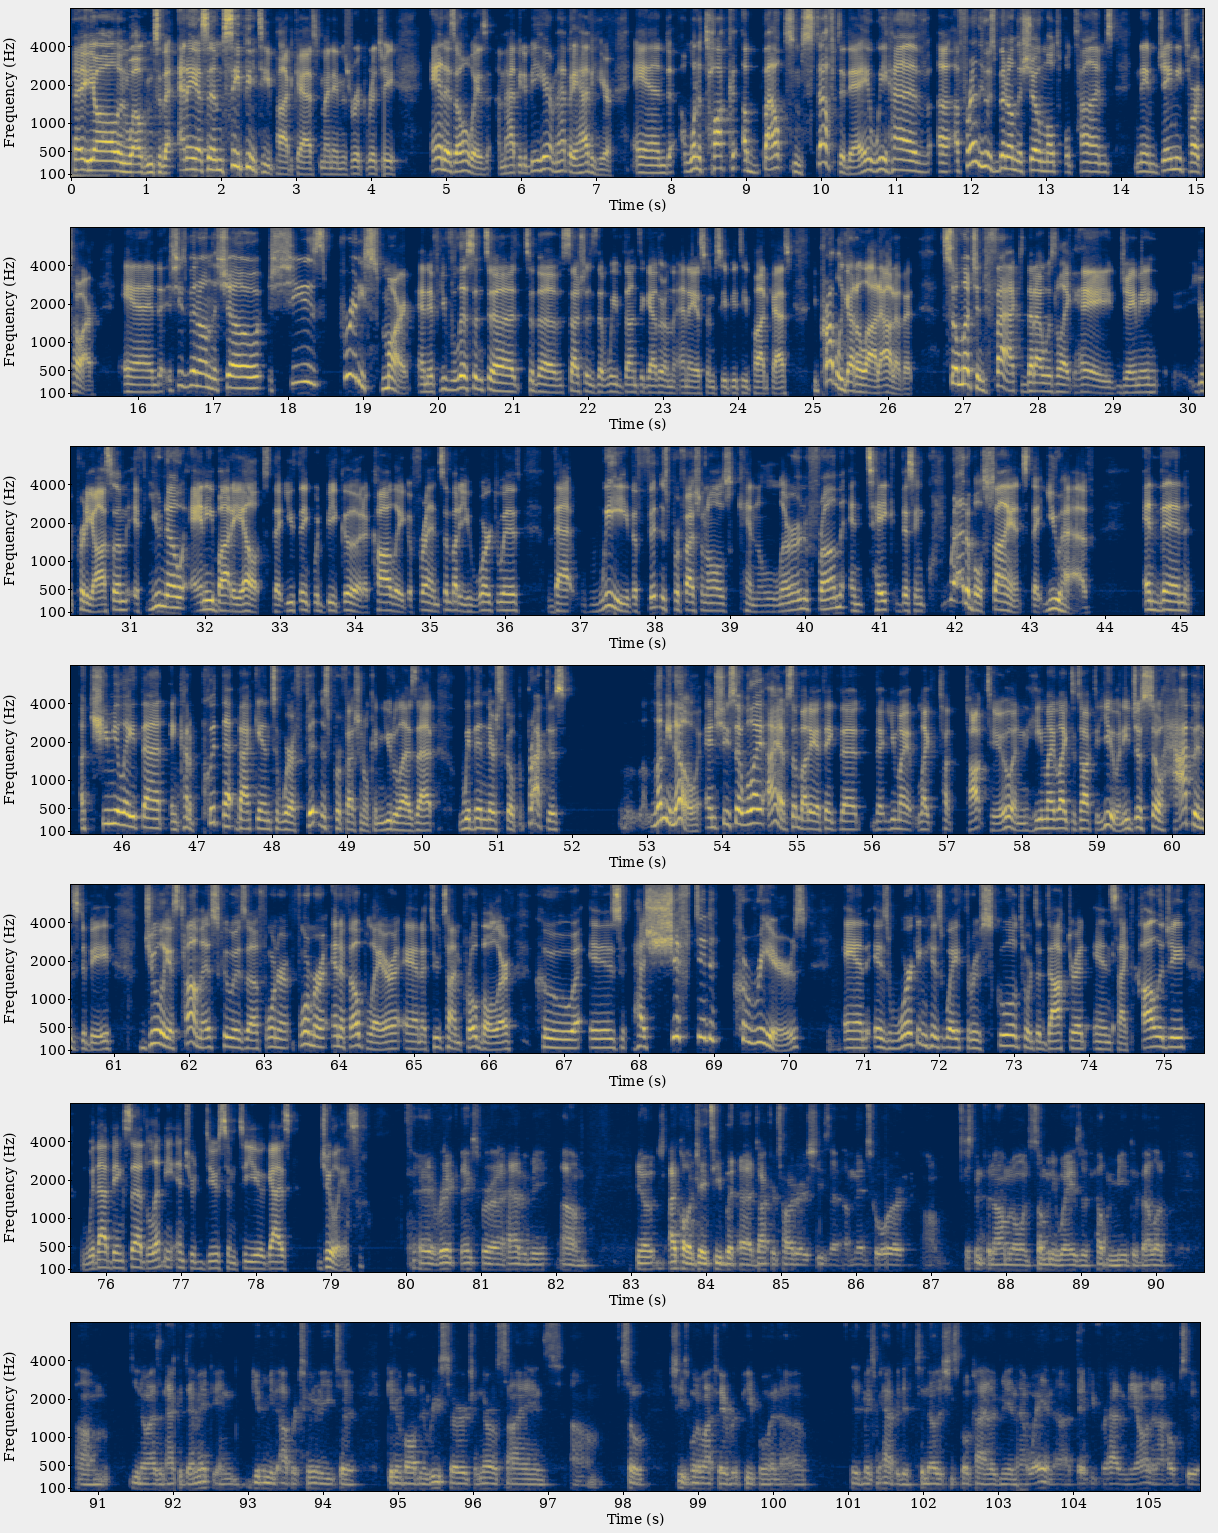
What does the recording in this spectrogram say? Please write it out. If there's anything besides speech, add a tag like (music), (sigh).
Hey, y'all, and welcome to the NASM CPT podcast. My name is Rick Ritchie. And as always, I'm happy to be here. I'm happy to have you here. And I want to talk about some stuff today. We have a, a friend who's been on the show multiple times named Jamie Tartar and she's been on the show. She's pretty smart. And if you've listened to, to the sessions that we've done together on the NASM CPT podcast, you probably got a lot out of it. So much, in fact, that I was like, hey, Jamie, you're pretty awesome. If you know anybody else that you think would be good, a colleague, a friend, somebody you worked with, that we, the fitness professionals, can learn from and take this incredible science that you have and then accumulate that and kind of put that back into where a fitness professional can utilize that within their scope of practice let me know. And she said well i, I have somebody i think that that you might like to talk to and he might like to talk to you. And he just so happens to be julius thomas who is a former former nfl player and a two-time pro bowler who is has shifted careers and is working his way through school towards a doctorate in psychology. With that being said, let me introduce him to you guys. Julius. Hey, Rick, thanks for uh, having me. Um, you know, I call her JT, but uh, Dr. Tartar, she's a, a mentor, um, just been phenomenal in so many ways of helping me develop, um, you know, as an academic and giving me the opportunity to get involved in research and neuroscience. Um, so she's one of my favorite people, and uh, it makes me happy to, to know that she spoke highly of me in that way. And uh, thank you for having me on. And I hope to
